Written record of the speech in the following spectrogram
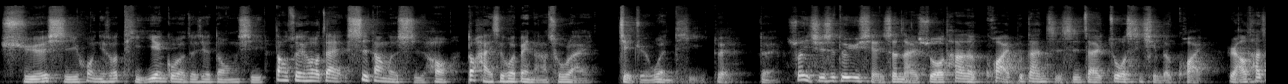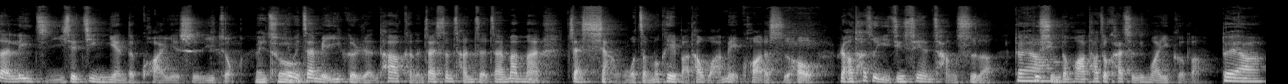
学习或你所体验过的这些东西，到最后在适当的时候，都还是会被拿出来解决问题。对对。所以其实对于显生来说，他的快不单只是在做事情的快。然后他在累积一些经验的快也是一种，没错。因为在每一个人，他可能在生产者在慢慢在想我怎么可以把它完美化的时候，然后他就已经先尝试了。对啊，不行的话，他就开始另外一个吧。对啊，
